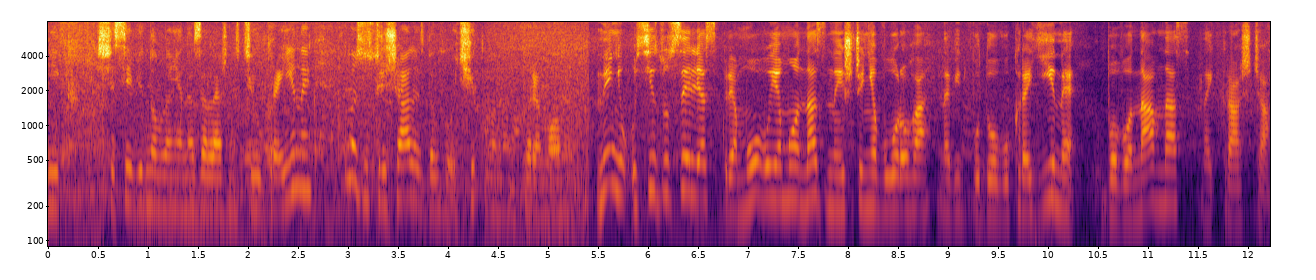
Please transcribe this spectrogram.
рік з часів відновлення незалежності України ми зустрічали з довгоочікуваною перемогою. Нині усі зусилля спрямовуємо на знищення ворога, на відбудову країни, бо вона в нас найкраща.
